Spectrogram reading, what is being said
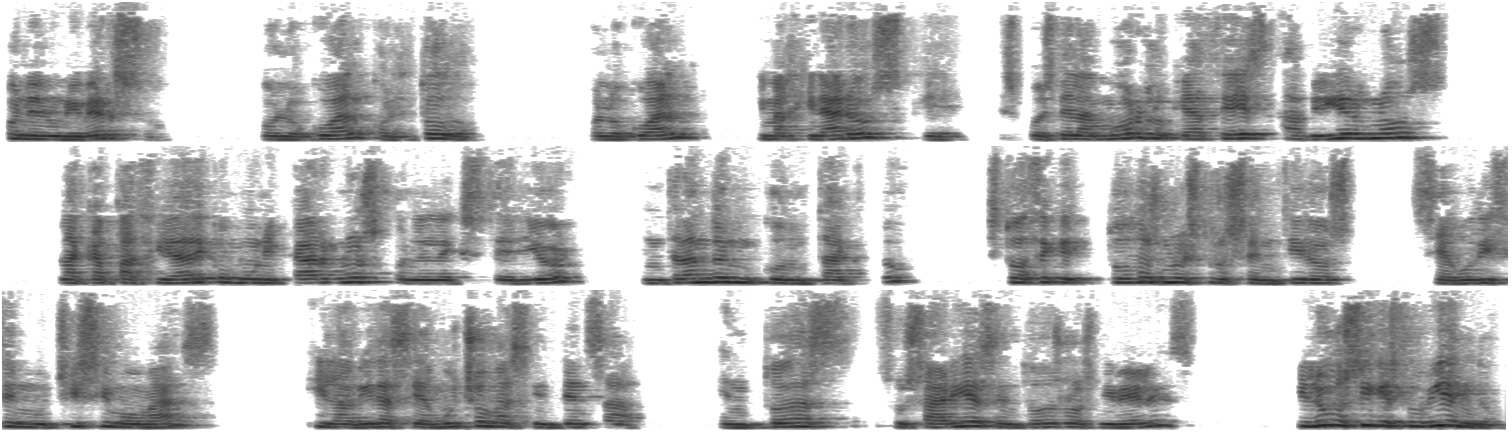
con el universo, con lo cual, con el todo. Con lo cual, imaginaros que después del amor lo que hace es abrirnos la capacidad de comunicarnos con el exterior, entrando en contacto. Esto hace que todos nuestros sentidos se agudicen muchísimo más y la vida sea mucho más intensa en todas sus áreas, en todos los niveles. Y luego sigue subiendo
